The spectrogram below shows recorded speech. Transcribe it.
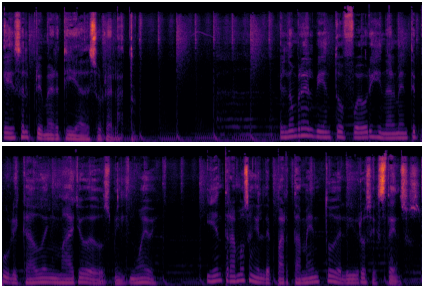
es el primer día de su relato. El nombre del viento fue originalmente publicado en mayo de 2009 y entramos en el departamento de libros extensos,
